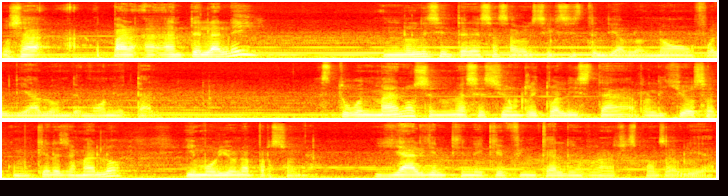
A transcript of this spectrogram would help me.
O sea, para, ante la ley, no les interesa saber si existe el diablo o no, fue el diablo un demonio tal. Estuvo en manos en una sesión ritualista, religiosa, como quieras llamarlo, y murió una persona. Y alguien tiene que fincarle una responsabilidad.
